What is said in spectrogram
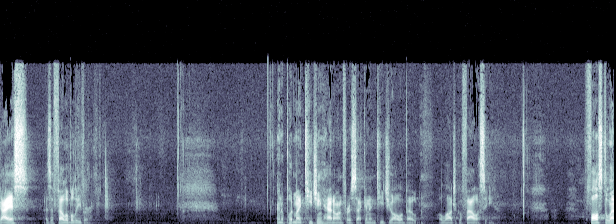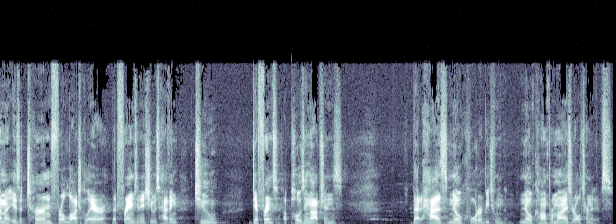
Gaius as a fellow believer. I'm going to put my teaching hat on for a second and teach you all about a logical fallacy. false dilemma is a term for a logical error that frames an issue as having two different opposing options that has no quarter between them, no compromise or alternatives.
